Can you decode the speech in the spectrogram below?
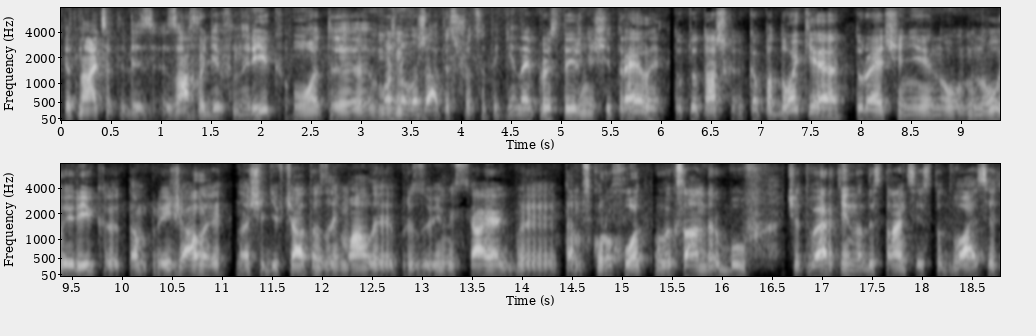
15 десь заходів на рік. От е, Можна вважати, що це такі найпрестижніші трейли. Тобто та ж Каппадокія в Туреччині, ну минулий рік там приїжджали наші дівчата, займали призові місця, якби там скороход. Олександр був четвертій на дистанції 120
